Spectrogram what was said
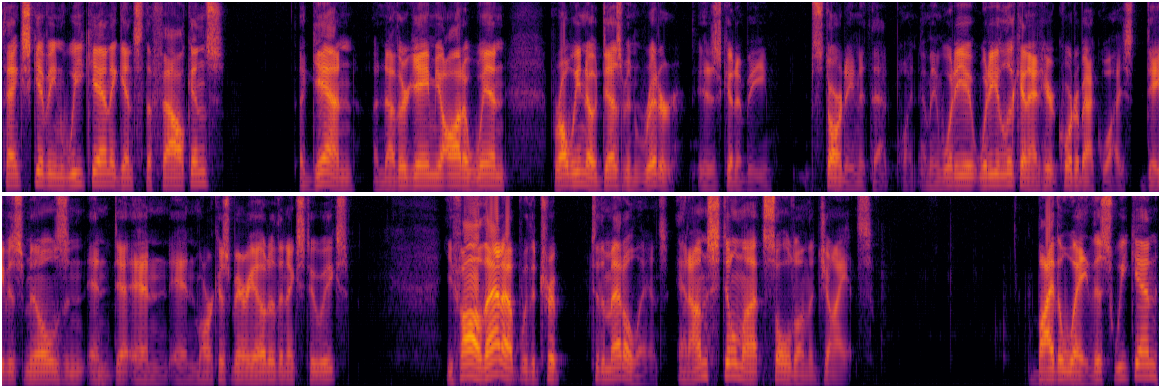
Thanksgiving weekend against the Falcons. Again, another game you ought to win. For all we know, Desmond Ridder is going to be starting at that point. I mean, what are you what are you looking at here, quarterback wise? Davis Mills and and and and Marcus Mariota the next two weeks. You follow that up with a trip to the Meadowlands, and I'm still not sold on the Giants. By the way, this weekend,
